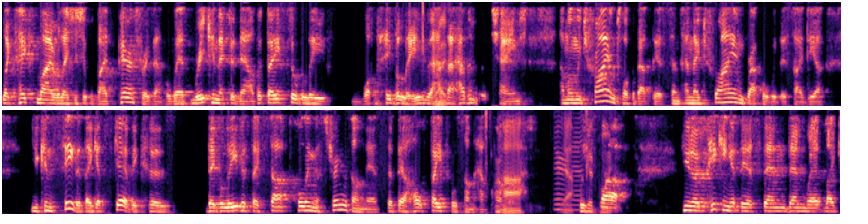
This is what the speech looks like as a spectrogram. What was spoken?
like take my relationship with my parents for example. We're reconnected now, but they still believe what they believe. That Right. that hasn't really changed. And when we try and talk about this and, and they try and grapple with this idea, you can see that they get scared because they believe if they start pulling the strings on this, that their whole faith will somehow crumble. Ah, Yeah, we is. good point. start, you know, picking at this, then then we're like,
